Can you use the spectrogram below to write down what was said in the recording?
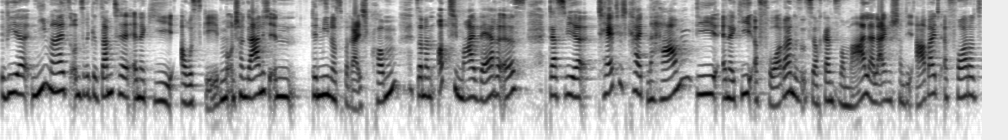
wir niemals unsere gesamte Energie ausgeben und schon gar nicht in den Minusbereich kommen, sondern optimal wäre es, dass wir Tätigkeiten haben, die Energie erfordern. Das ist ja auch ganz normal. Alleine schon die Arbeit erfordert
